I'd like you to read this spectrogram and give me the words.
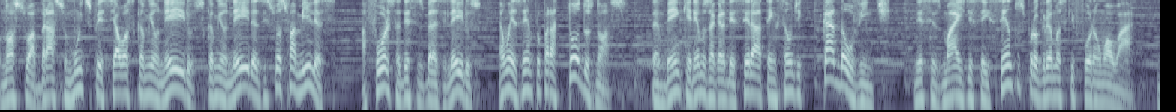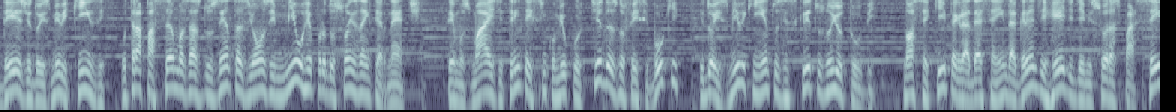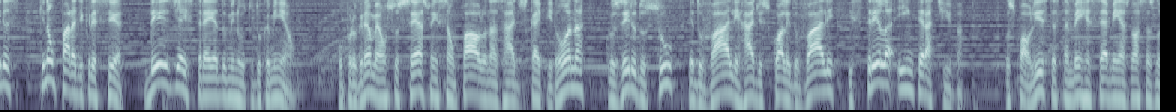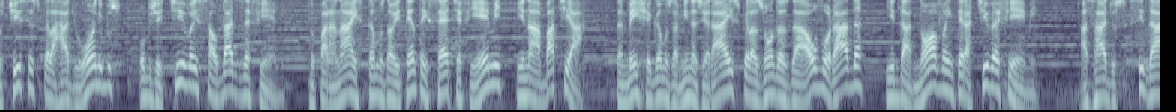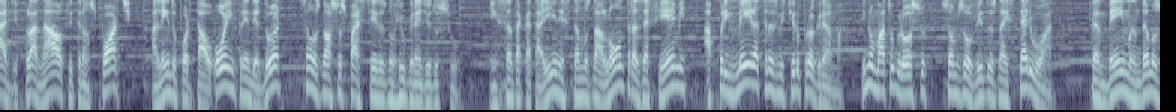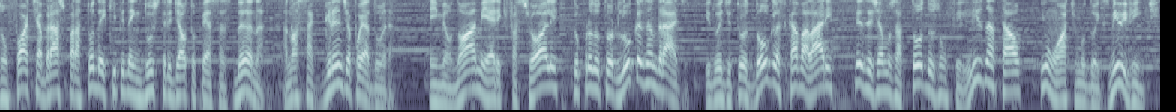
O nosso abraço muito especial aos caminhoneiros, caminhoneiras e suas famílias a força desses brasileiros é um exemplo para todos nós. Também queremos agradecer a atenção de cada ouvinte nesses mais de 600 programas que foram ao ar. Desde 2015, ultrapassamos as 211 mil reproduções na internet. Temos mais de 35 mil curtidas no Facebook e 2.500 inscritos no YouTube. Nossa equipe agradece ainda a grande rede de emissoras parceiras que não para de crescer desde a estreia do Minuto do Caminhão. O programa é um sucesso em São Paulo nas rádios Caipirona, Cruzeiro do Sul, Edu Vale, Rádio Escola Edu Vale, Estrela e Interativa. Os paulistas também recebem as nossas notícias pela Rádio Ônibus, Objetiva e Saudades FM. No Paraná estamos na 87 FM e na Abatiá. Também chegamos a Minas Gerais pelas ondas da Alvorada e da Nova Interativa FM. As rádios Cidade, Planalto e Transporte, além do portal O Empreendedor, são os nossos parceiros no Rio Grande do Sul. Em Santa Catarina, estamos na Lontras FM, a primeira a transmitir o programa. E no Mato Grosso, somos ouvidos na Stereo One. Também mandamos um forte abraço para toda a equipe da indústria de autopeças Dana, a nossa grande apoiadora. Em meu nome, Eric Facioli, do produtor Lucas Andrade e do editor Douglas Cavalari, desejamos a todos um Feliz Natal e um ótimo 2020.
